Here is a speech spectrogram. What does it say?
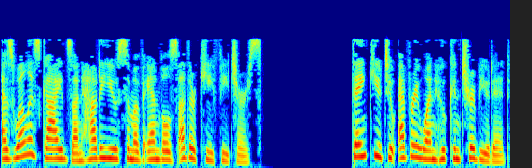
as well as guides on how to use some of Anvil's other key features. Thank you to everyone who contributed.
